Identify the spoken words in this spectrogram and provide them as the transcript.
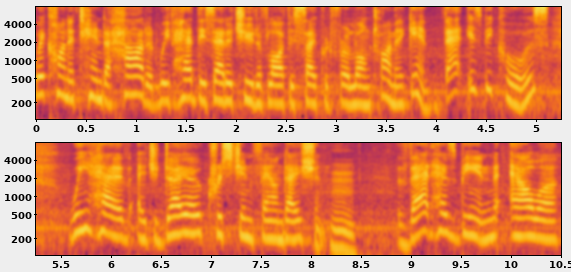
we're kind of tender hearted. We've had this attitude of life is sacred for a long time. And again, that is because we have a Judeo Christian foundation. Hmm. That has been our.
